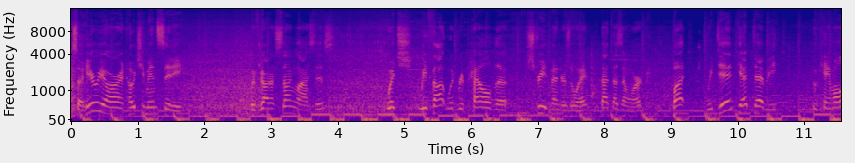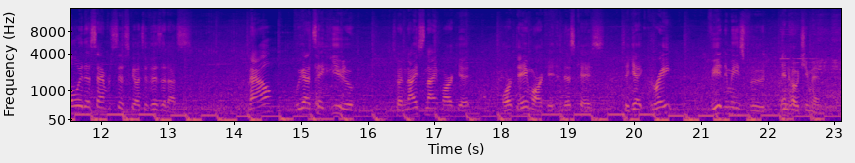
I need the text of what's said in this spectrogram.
So here we are in Ho Chi Minh City. We've got our sunglasses, which we thought would repel the street vendors away. That doesn't work. But we did get Debbie, who came all the way to San Francisco to visit us. Now, we gotta take you to a nice night market, or day market in this case, to get great Vietnamese food in Ho Chi Minh.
